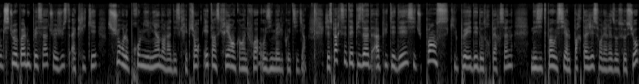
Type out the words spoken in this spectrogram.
Donc si tu veux pas louper ça, tu as juste à cliquer sur le premier lien dans la description et t'inscrire encore une fois aux emails quotidiens. J'espère que cet épisode a pu t'aider. Si tu penses qu'il peut aider d'autres personnes, n'hésite pas aussi à le partager sur les réseaux sociaux.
